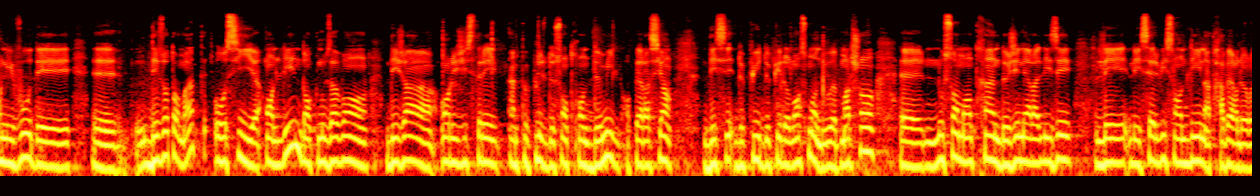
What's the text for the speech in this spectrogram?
au niveau des, euh, des automates, aussi en ligne. Donc nous avons déjà enregistré un peu plus de 132 000 opérations depuis, depuis le lancement du web marchand. nous sommes en train de généraliser les, les services en ligne à travers le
